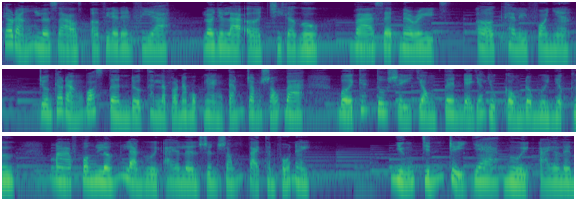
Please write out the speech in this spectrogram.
cao đẳng LaSalle ở Philadelphia, Loyola ở Chicago và St. Mary's ở California. Trường cao đẳng Boston được thành lập vào năm 1863 bởi các tu sĩ dòng tên để giáo dục cộng đồng người nhập cư, mà phần lớn là người Ireland sinh sống tại thành phố này. Những chính trị gia người Ireland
